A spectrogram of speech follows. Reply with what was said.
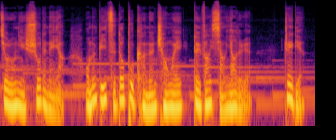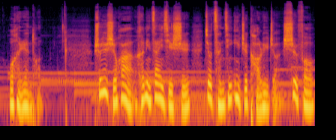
就如你说的那样，我们彼此都不可能成为对方想要的人，这一点我很认同。说句实话，和你在一起时，就曾经一直考虑着是否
